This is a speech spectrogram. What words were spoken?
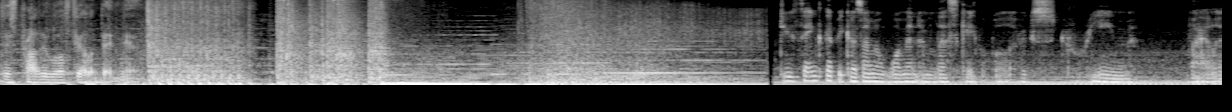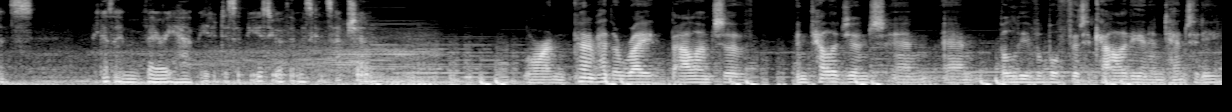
this probably will feel a bit new. Think that because I'm a woman, I'm less capable of extreme violence? Because I'm very happy to disabuse you of the misconception. Lauren kind of had the right balance of intelligence and, and believable physicality and intensity.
